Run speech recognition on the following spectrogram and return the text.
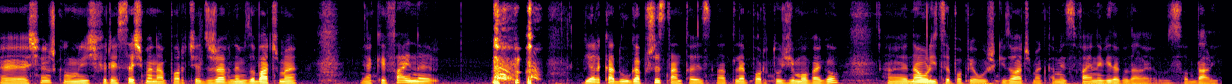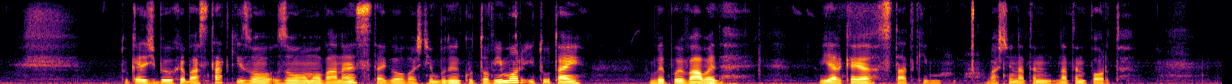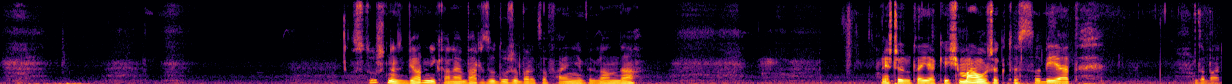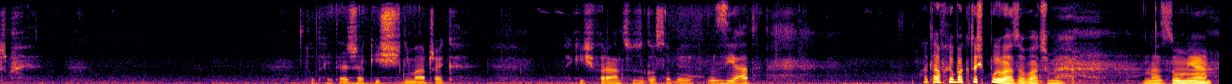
E, mówić, świr, jesteśmy na porcie drzewnym. Zobaczmy, jakie fajne, wielka, długa przystań to jest na tle portu zimowego e, na ulicy Popiełuszki. Zobaczmy, jak tam jest fajny widok z oddali. Tu kiedyś były chyba statki zło- złomowane z tego właśnie budynku Towimor i tutaj wypływały wielkie statki właśnie na ten, na ten port. Sztuczny zbiornik, ale bardzo duży, bardzo fajnie wygląda. Jeszcze tutaj jakieś mało, że ktoś sobie jadł. Zobaczmy. Tutaj też jakiś ślimaczek. Jakiś Francuz go sobie zjadł. A tam chyba ktoś pływa, zobaczmy. Na zoomie.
